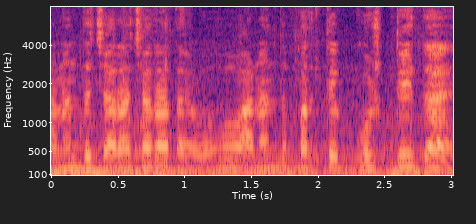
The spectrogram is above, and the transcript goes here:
आनंद चराचरात आहे. हो हो आनंद प्रत्येक गोष्टीत आहे.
